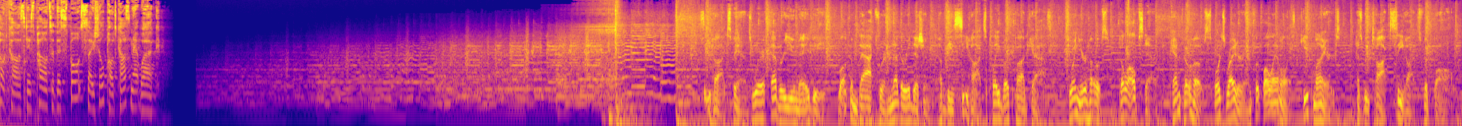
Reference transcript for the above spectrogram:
podcast is part of the Sports Social Podcast Network. Seahawks fans, wherever you may be, welcome back for another edition of the Seahawks Playbook Podcast. Join your host, Bill Alvstad, and co-host, sports writer and football analyst Keith Myers as we talk Seahawks football.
